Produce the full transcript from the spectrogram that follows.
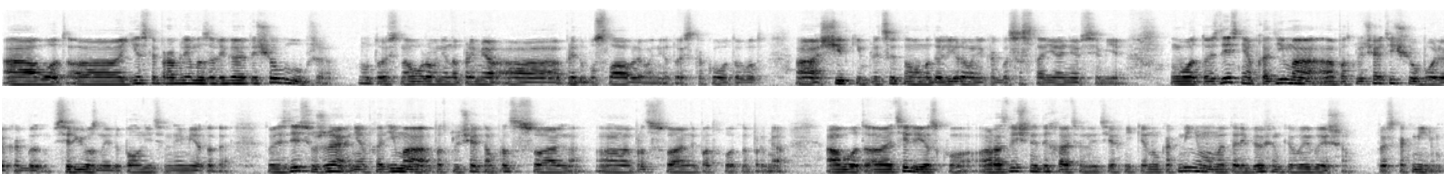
А, вот, э, если проблемы залегают еще глубже, ну, то есть на уровне, например, а, предобуславливания, то есть какого-то вот а, щитки имплицитного моделирования как бы состояния в семье. Вот, то здесь необходимо а, подключать еще более как бы серьезные дополнительные методы. То есть здесь уже необходимо подключать там процессуально, процессуальный подход, например, а вот телеску, различные дыхательные техники, ну как минимум это ребёфинг и вейвейшн, то есть как минимум.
